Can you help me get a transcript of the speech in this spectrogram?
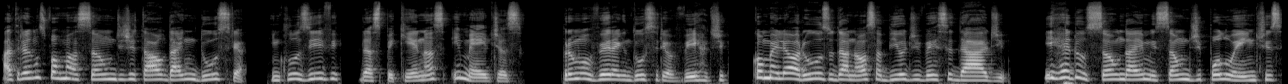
a transformação digital da indústria, inclusive das pequenas e médias, promover a indústria verde com melhor uso da nossa biodiversidade e redução da emissão de poluentes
